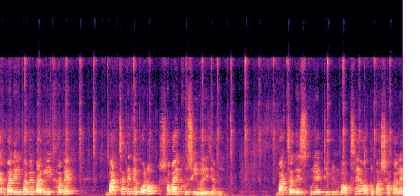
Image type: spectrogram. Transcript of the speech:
একবার এইভাবে বানিয়ে খাবেন, বাচ্চা থেকে বড় সবাই খুশি হয়ে যাবে। বাচ্চাদের স্কুলের টিফিন বক্সে অথবা সকালে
